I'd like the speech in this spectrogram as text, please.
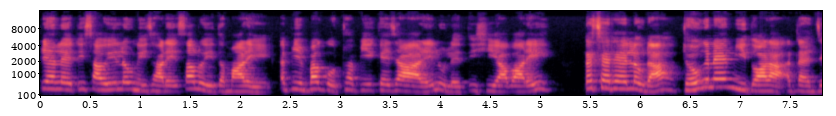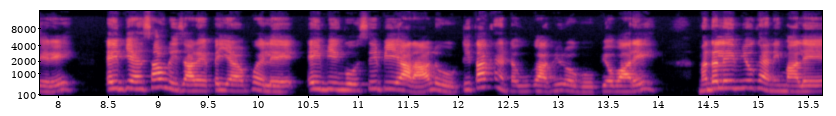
ပြန်လည်တိဆောက်ရေးလုပ်နေကြတဲ့စောက်လူရေးသမားတွေအပြင်ဘက်ကိုထွက်ပြေးခဲ့ကြရတယ်လို့လည်းသိရှိရပါတယ်။ တစ်ချက်တည်းလှုပ်တာဒုံကနေမြည်သွားတာအတန်ကျဲတယ်အိမ်ပြန်ဆောင်နေကြတဲ့ပယံအဖွဲ့လည်းအိမ်ပြင်ကိုဆင်းပြေးရတာလို့ဒေသခံတအူးကမြို့တော်ကိုပြောပါတယ်မန္တလေးမြို့ခံတွေမှာလည်း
